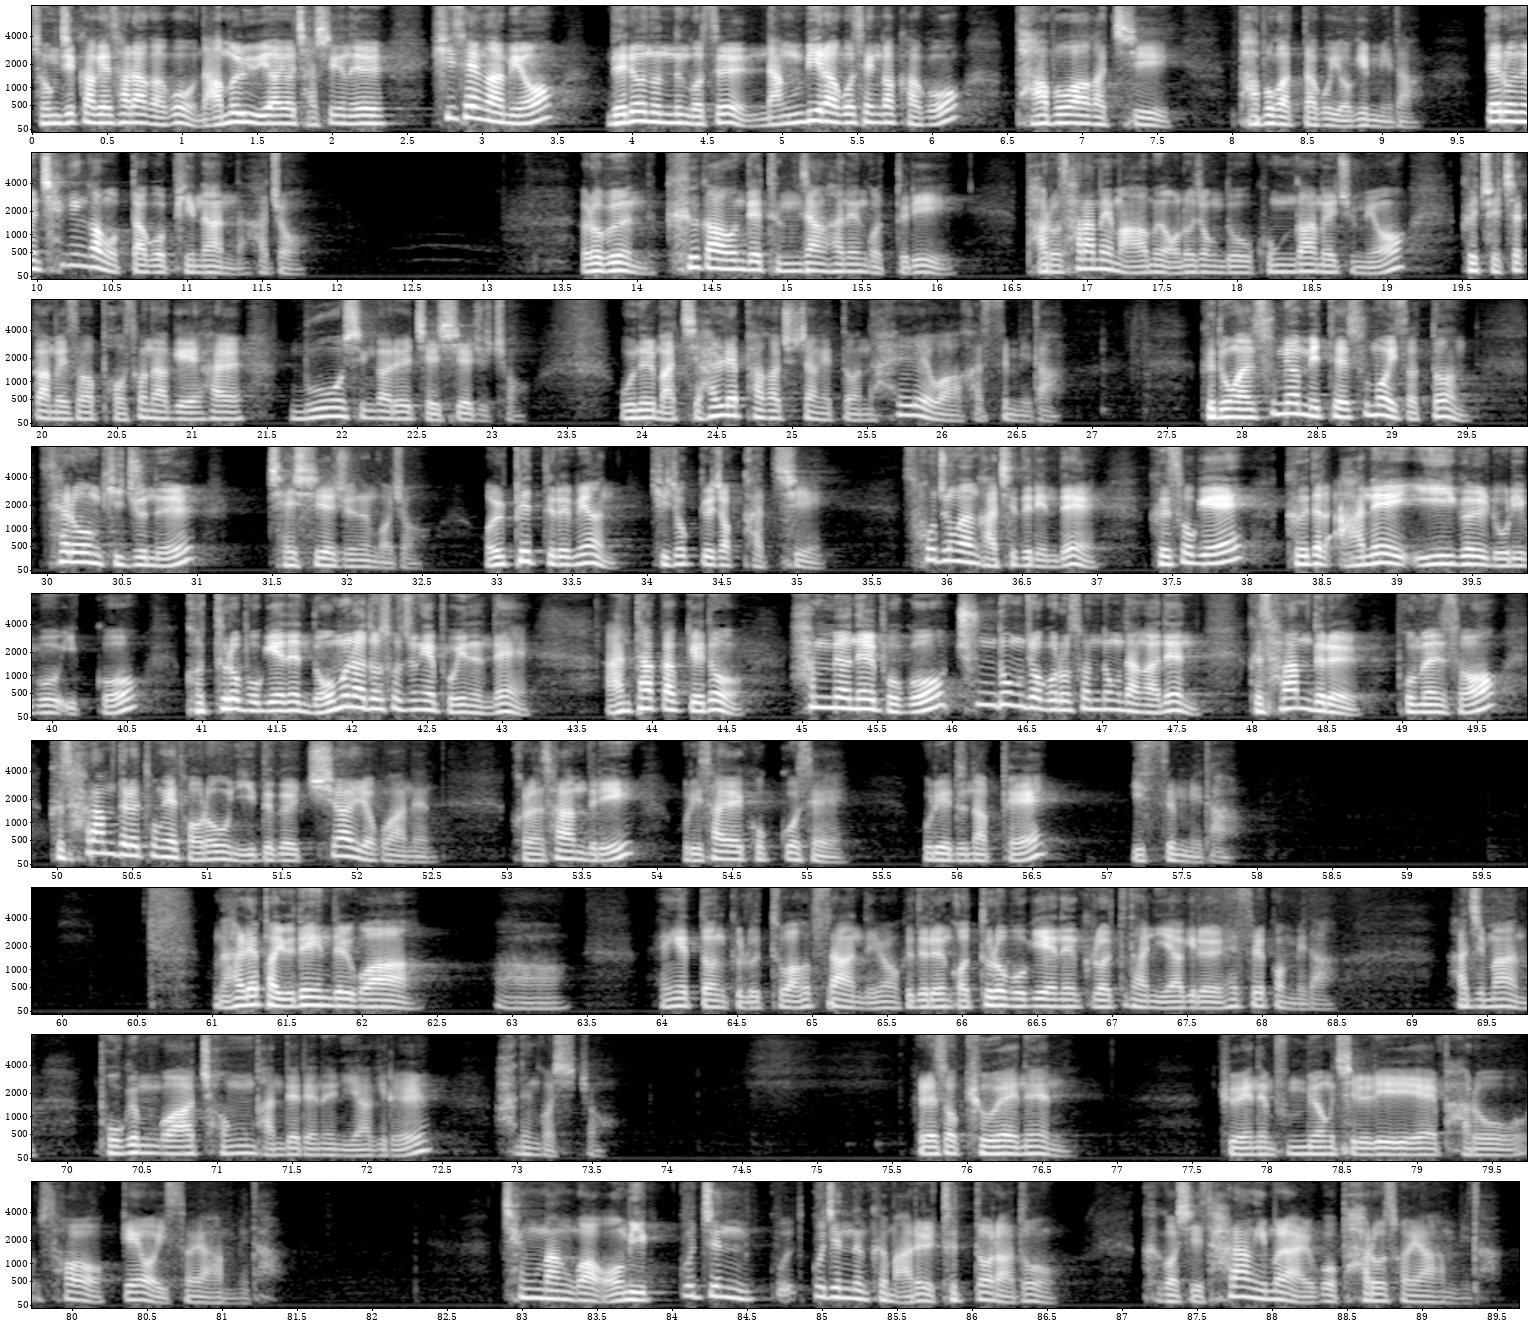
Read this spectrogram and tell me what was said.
정직하게 살아가고 남을 위하여 자신을 희생하며 내려놓는 것을 낭비라고 생각하고 바보와 같이 바보 같다고 여깁니다. 때로는 책임감 없다고 비난하죠. 여러분, 그 가운데 등장하는 것들이 바로 사람의 마음을 어느 정도 공감해 주며 그 죄책감에서 벗어나게 할 무엇인가를 제시해 주죠. 오늘 마치 할례파가 주장했던 할례와 같습니다. 그동안 수면 밑에 숨어 있었던 새로운 기준을 제시해 주는 거죠. 얼핏 들으면 기독교적 가치, 소중한 가치들인데 그 속에 그들 안의 이익을 노리고 있고 겉으로 보기에는 너무나도 소중해 보이는데 안타깝게도 한 면을 보고 충동적으로 선동당하는 그 사람들을 보면서 그 사람들을 통해 더러운 이득을 취하려고 하는 그런 사람들이 우리 사회 곳곳에 우리의 눈앞에 있습니다. 오늘 할레파 유대인들과 어, 행했던 그 루트와 흡사한데요. 그들은 겉으로 보기에는 그럴듯한 이야기를 했을 겁니다. 하지만 복음과 정반대되는 이야기를 하는 것이죠. 그래서 교회는 교회는 분명 진리에 바로 서 깨어 있어야 합니다. 책망과 어미 꾸짖, 꾸짖는 그 말을 듣더라도 그것이 사랑임을 알고 바로 서야 합니다.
